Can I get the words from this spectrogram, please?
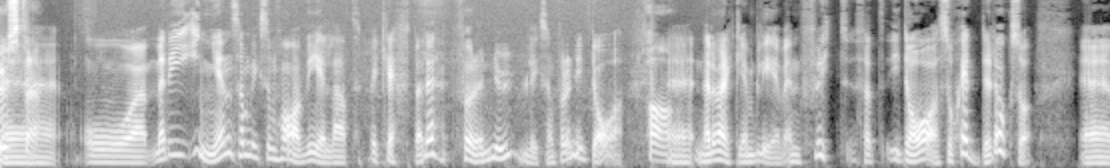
Just det. Eh, och, men det är ingen som liksom har velat bekräfta det förrän nu, liksom, förrän idag. Ja. Eh, när det verkligen blev en flytt. För att idag så skedde det också. Eh,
